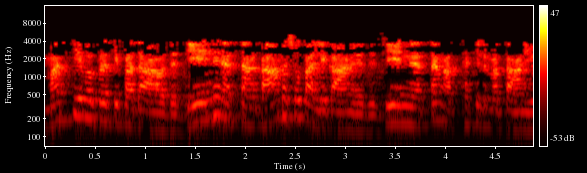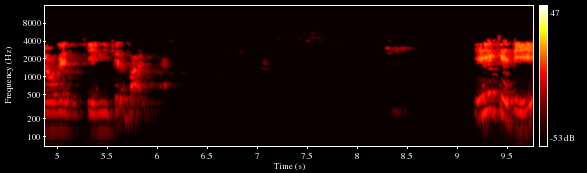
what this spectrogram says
මධ්‍යම ප්‍රතිපදාවද තියෙන්නේ නැත්නම් කාමසුකල්ලි කාමයේද තියෙන්නේ නැත්නම් අත්තිකිලමතාන යෝගයේද තියෙන්නේ කියලා බලන්න. ඒකෙදී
